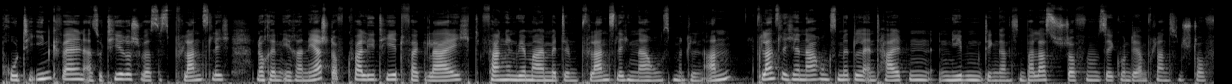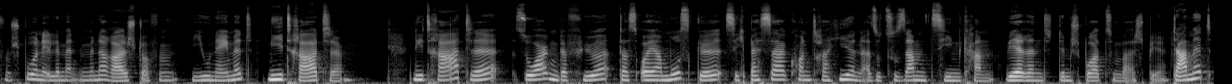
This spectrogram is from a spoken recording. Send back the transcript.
Proteinquellen, also tierisch versus pflanzlich, noch in ihrer Nährstoffqualität vergleicht, fangen wir mal mit den pflanzlichen Nahrungsmitteln an. Pflanzliche Nahrungsmittel enthalten neben den ganzen Ballaststoffen, sekundären Pflanzenstoffen, Spurenelementen, Mineralstoffen, you name it, Nitrate. Nitrate sorgen dafür, dass euer Muskel sich besser kontrahieren, also zusammenziehen kann, während dem Sport zum Beispiel. Damit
